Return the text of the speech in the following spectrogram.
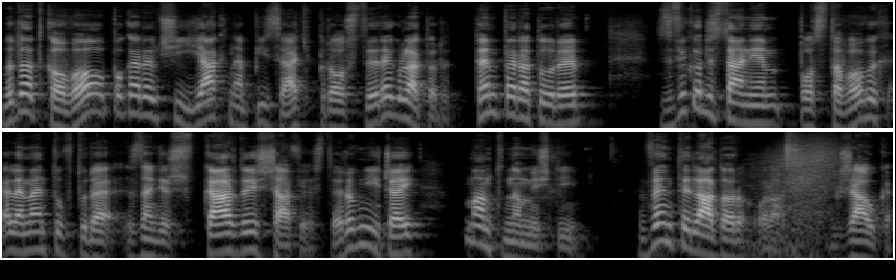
Dodatkowo pokażę Ci jak napisać prosty regulator temperatury z wykorzystaniem podstawowych elementów, które znajdziesz w każdej szafie sterowniczej. Mam tu na myśli wentylator oraz grzałkę.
